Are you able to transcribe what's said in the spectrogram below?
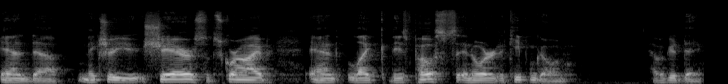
And uh, make sure you share, subscribe, and like these posts in order to keep them going. Have a good day.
